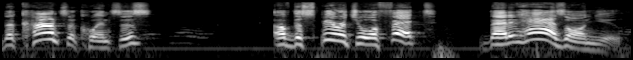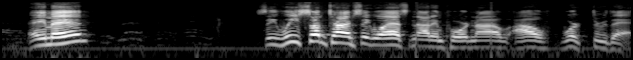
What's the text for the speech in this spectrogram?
the consequences of the spiritual effect that it has on you? Amen? See, we sometimes think, well, that's not important. I'll, I'll work through that.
